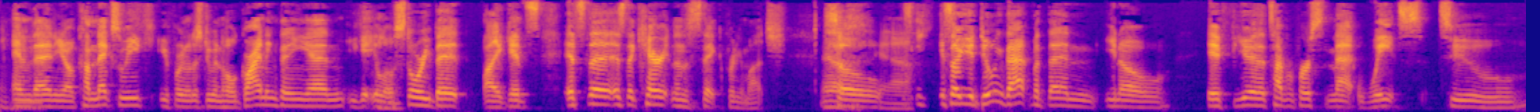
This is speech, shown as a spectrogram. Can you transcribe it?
Mm-hmm. And then, you know, come next week, you're pretty much doing the whole grinding thing again. You get your little mm-hmm. story bit. Like it's, it's the, it's the carrot and the stick pretty much so, yeah. so you're doing that, but then, you know, if you're the type of person that waits to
